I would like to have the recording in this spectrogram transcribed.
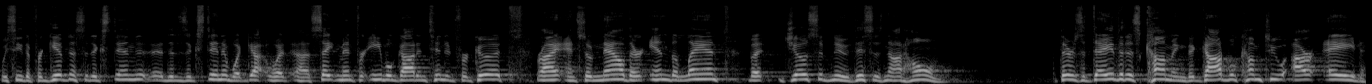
We see the forgiveness that, extended, that is extended. What, God, what uh, Satan meant for evil, God intended for good, right? And so now they're in the land, but Joseph knew this is not home. But there's a day that is coming that God will come to our aid.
